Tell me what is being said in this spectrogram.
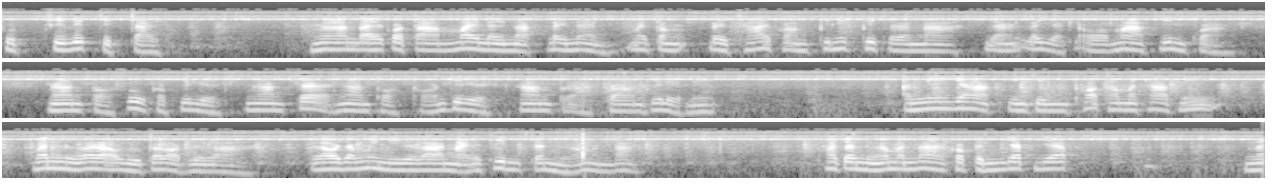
สุดชีวิตจิตใจ งานใดก็ตามไม่ในหนักได้แน่น ไม่ต้องได้ใช้ความพินิจพิจารณาอย่างละเอียดละอมากยิ่งกว่า งานต่อสู้กับกิเลสงานแก้งานถอดถอนกิเลสงานปราบปรามกิเลสนี้ อันนี้ยากจริง ๆ เพราะธรรมชาตินี้ มันเหนือเราอยู่ตลอดเวลา เรายังไม่มีเวลาไหนที่จะเหนือมันได้ ถ้าจะเหนือมันได้ก็เป็นแยบแยบใน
